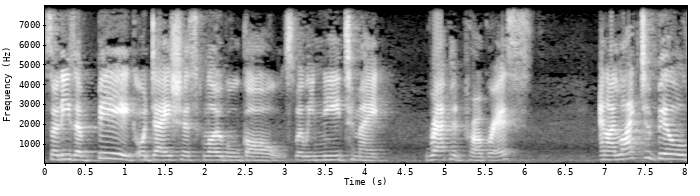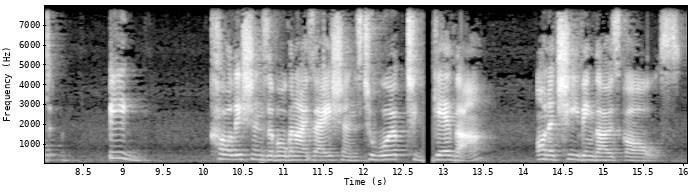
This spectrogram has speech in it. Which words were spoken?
So these are big, audacious global goals where we need to make rapid progress. And I like to build big coalitions of organizations to work together on achieving those goals.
